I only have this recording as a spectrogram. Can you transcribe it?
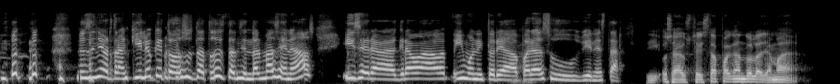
No, señor, tranquilo que todos sus datos están siendo almacenados y será grabada y monitoreada para su bienestar. Sí, o sea, usted está pagando la llamada.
